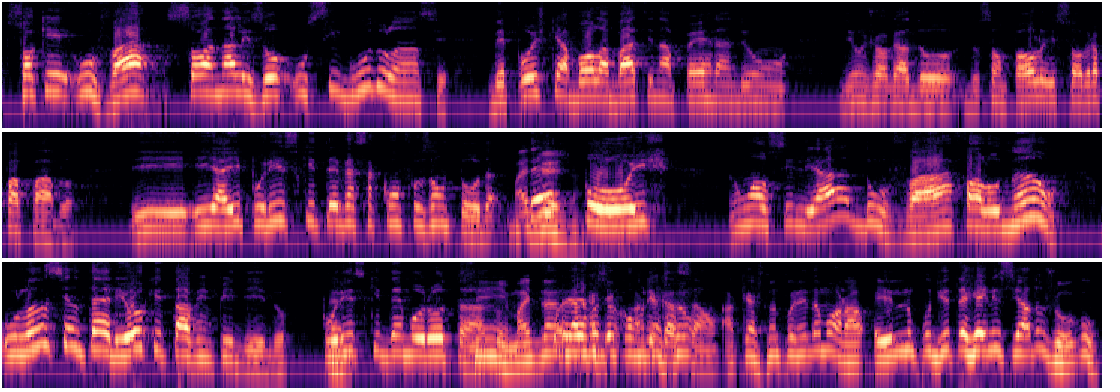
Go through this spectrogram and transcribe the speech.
Só que o VAR só analisou o segundo lance, depois que a bola bate na perna de um, de um jogador do São Paulo e sobra para Pablo. E, e aí por isso que teve essa confusão toda. Mas depois, veja. um auxiliar do VAR falou: não, o lance anterior que estava impedido. Por é. isso que demorou tanto. Sim, mas foi na, erro questão, de comunicação. A questão, a questão não foi nem da moral. Ele não podia ter reiniciado o jogo.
